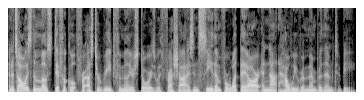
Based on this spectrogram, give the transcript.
And it's always the most difficult for us to read familiar stories with fresh eyes and see them for what they are and not how we remember them to be.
